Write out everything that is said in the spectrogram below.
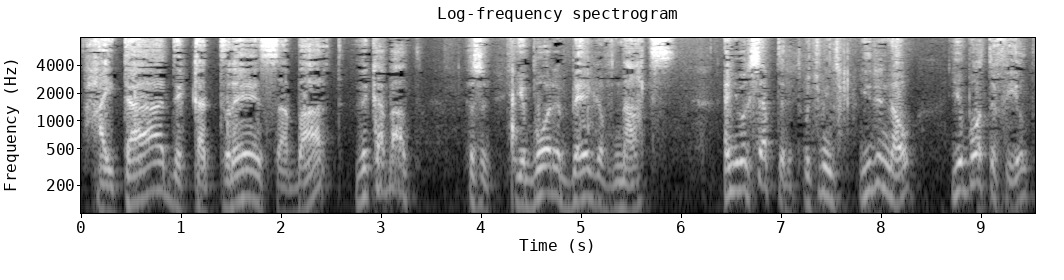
hayta de katre sabart v'kabalt. Listen, you bought a bag of nuts and you accepted it, which means you didn't know. You bought the field,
